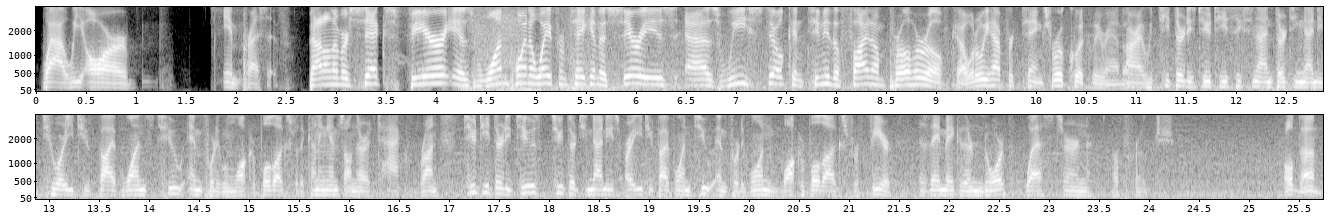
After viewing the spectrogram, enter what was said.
wow, we are impressive. Battle number six. Fear is one point away from taking the series as we still continue the fight on Prokhorovka. What do we have for tanks, real quickly, Randall? All right, with T32, T69, 1390, two RU251s, two M41 Walker Bulldogs for the Cunninghams on their attack run. Two T32s, two 1390s, RU251, two M41 Walker Bulldogs for Fear as they make their northwestern approach. Well done.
